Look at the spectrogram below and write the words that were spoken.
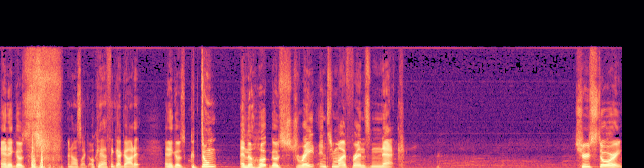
and it goes, and I was like, okay, I think I got it. And it goes, and the hook goes straight into my friend's neck. True story.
